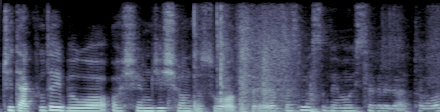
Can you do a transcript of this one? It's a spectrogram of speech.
Czyli tak, tutaj było 80 zł. Wezmę sobie mój segregator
